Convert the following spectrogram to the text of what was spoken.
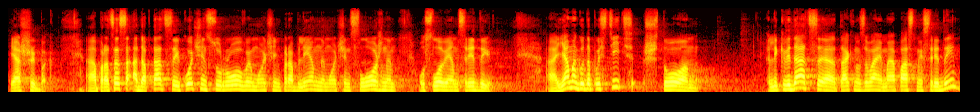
и ошибок. А, процесса адаптации к очень суровым, очень проблемным, очень сложным условиям среды. А, я могу допустить, что ликвидация так называемой опасной среды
